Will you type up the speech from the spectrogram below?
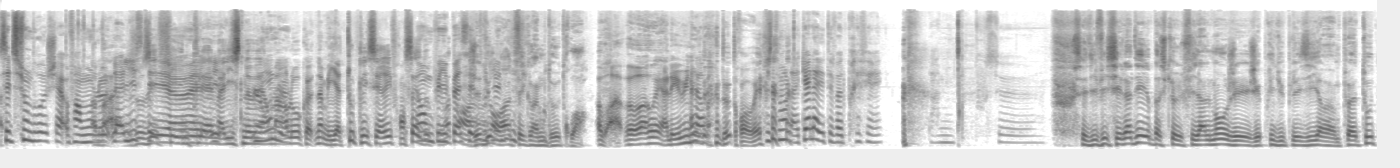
section de recherche. Enfin, bon, Ah le- bah, la liste Joséphine, est. euh, Clem, est Alice Nevers. Marlowe. quoi. Non, mais il y a toutes les séries françaises. Ah, on peut y passer hein. J'ai dû en rater quand même deux, trois. Ah bah, bah, ouais, allez, une, Alors- deux, trois, ouais. Justement, laquelle a été votre préférée parmi tous ceux. C'est difficile à dire parce que finalement j'ai pris du plaisir un peu à toutes.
